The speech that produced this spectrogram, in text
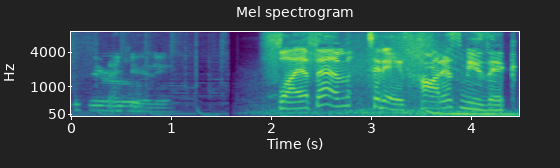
Thank you. Thank you, Fly FM, today's hottest music.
